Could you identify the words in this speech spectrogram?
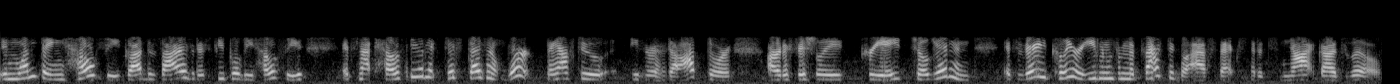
in one thing healthy. God desires that his people be healthy, it's not healthy and it just doesn't work. They have to either adopt or artificially create children, and it's very clear, even from the practical aspects, that it's not God's will.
